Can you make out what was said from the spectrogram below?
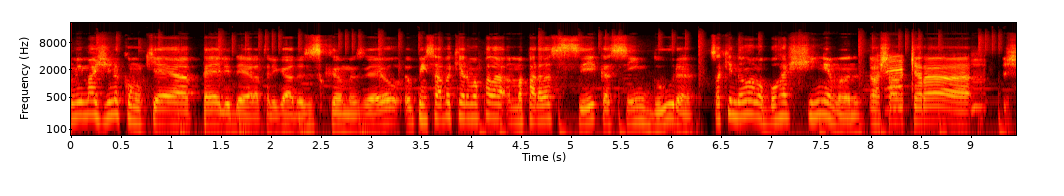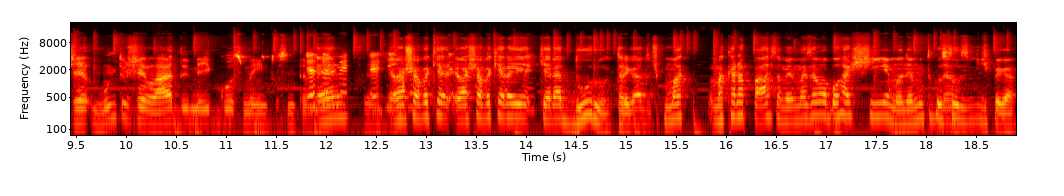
não imagina como que é a pele dela, tá ligado? As escamas. Eu, eu pensava que era uma, pala- uma parada seca, assim, dura. Só que não, é uma borrachinha, mano. Eu achava que era ge- muito gelado e meio gosmento, assim, Eu também. É, também. Eu, Eu achava que era, eu achava que era, que era duro, tá ligado? Tipo uma, uma carapaça mesmo, mas é uma borrachinha, mano. É muito gostosinho de pegar.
